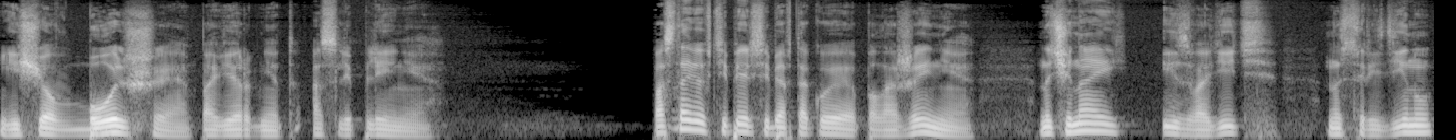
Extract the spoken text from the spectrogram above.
еще в большее повергнет ослепление. Поставив теперь себя в такое положение, начинай изводить на середину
